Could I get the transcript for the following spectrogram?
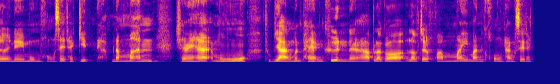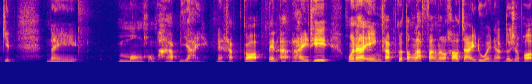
เลยในมุมของเศรษฐกิจนะครับน้ำมันใช่ไหมฮะหมูทุกอย่างมันแพงขึ้นนะครับ แล้วก็เราเจอความไม่มั่นคงทางเศรษฐกิจในมองของภาพใหญ่นะครับ ก็เป็นอะไรที่หัวหน้าเองครับก็ต้องรับฟังแล้วก็เข้าใจด้วยนะครับ โดยเฉพาะ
